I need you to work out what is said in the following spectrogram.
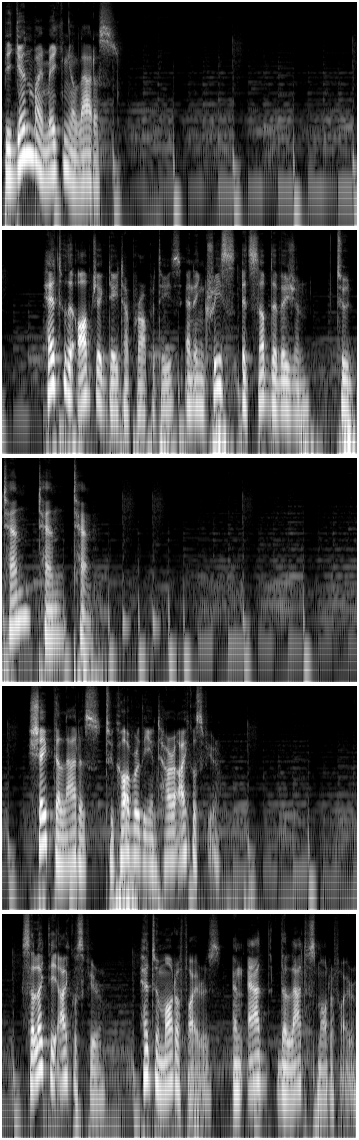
Begin by making a lattice. Head to the object data properties and increase its subdivision to 10, 10, 10. Shape the lattice to cover the entire icosphere. Select the icosphere, head to modifiers, and add the lattice modifier.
